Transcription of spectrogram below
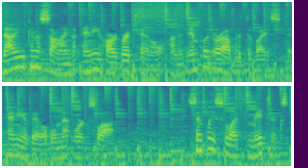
Now you can assign any hardware channel on an input or output device to any available network slot. Simply select Matrixed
